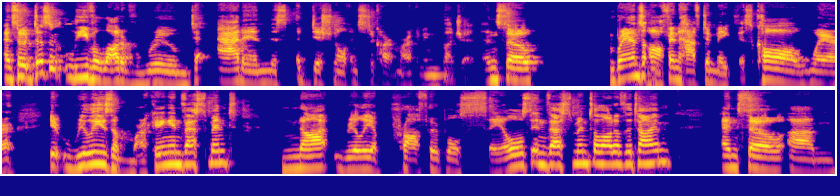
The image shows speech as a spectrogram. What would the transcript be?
And so it doesn't leave a lot of room to add in this additional instacart marketing budget. And so brands mm-hmm. often have to make this call where it really is a marketing investment not really a profitable sales investment a lot of the time. And so um,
